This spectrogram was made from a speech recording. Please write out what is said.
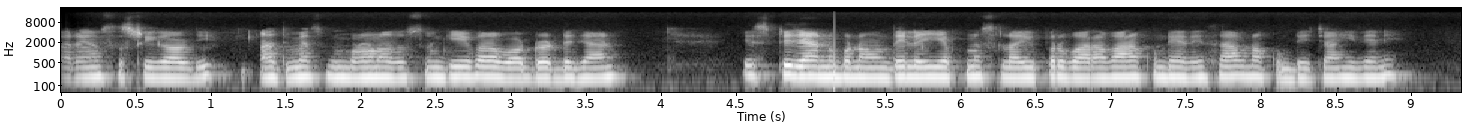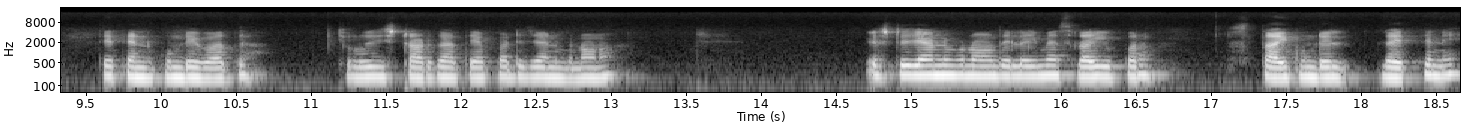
ਸਾਰਿਆਂ ਨੂੰ ਸਤਿ ਸ਼੍ਰੀ ਅਕਾਲ ਜੀ। ਅੱਜ ਮੈਂ ਤੁਹਾਨੂੰ ਬਣਾਉਣਾ ਦੱਸੂੰਗੀ ਇਹ ਵਾਲਾ ਬਾਰਡਰ ਡਿਜ਼ਾਈਨ ਇਸ ਡਿਜ਼ਾਈਨ ਨੂੰ ਬਣਾਉਣ ਦੇ ਲਈ ਆਪਾਂ ਨੂੰ ਸਿਲਾਈ ਉੱਪਰ 12 12 ਕੁੰਡਿਆਂ ਦੇ ਹਿਸਾਬ ਨਾਲ ਕੁੰਡੇ ਚਾਹੀਦੇ ਨੇ ਤੇ ਤਿੰਨ ਕੁੰਡੇ ਵੱਧ। ਚਲੋ ਜੀ ਸਟਾਰਟ ਕਰਦੇ ਆਪਾਂ ਡਿਜ਼ਾਈਨ ਬਣਾਉਣਾ। ਇਸ ਡਿਜ਼ਾਈਨ ਨੂੰ ਬਣਾਉਣ ਦੇ ਲਈ ਮੈਂ ਸਿਲਾਈ ਉੱਪਰ 27 ਕੁੰਡੇ ਲੈਤੇ ਨੇ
